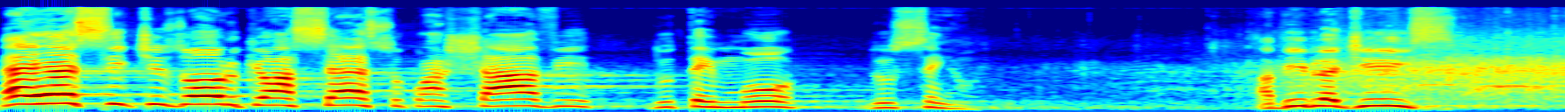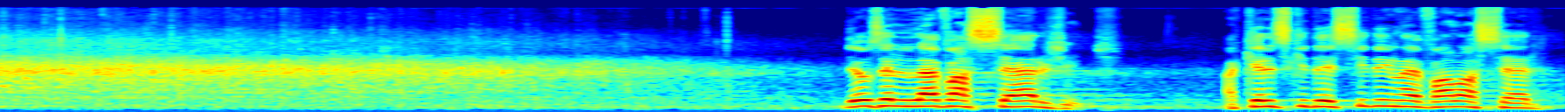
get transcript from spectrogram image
É esse tesouro que eu acesso com a chave do temor do Senhor. A Bíblia diz: Deus ele leva a sério, gente, aqueles que decidem levá-lo a sério.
